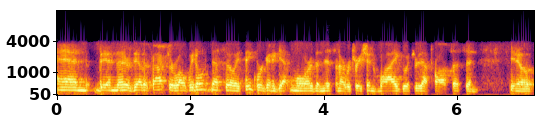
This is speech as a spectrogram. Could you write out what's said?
And then there's the other factor. Well, we don't necessarily think we're going to get more than this in arbitration. Why go through that process and you know,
